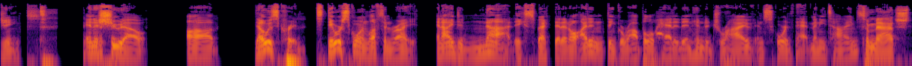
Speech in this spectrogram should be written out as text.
Jinx. In a shootout. Uh, that was crazy. They were scoring left and right, and I did not expect that at all. I didn't think Garoppolo had it in him to drive and score that many times to match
